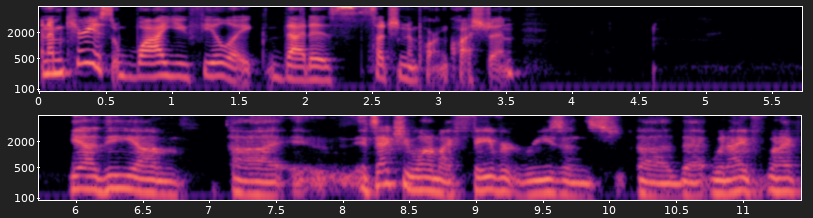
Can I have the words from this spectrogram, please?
And I'm curious why you feel like that is such an important question. Yeah, the um, uh, it's actually one of my favorite reasons uh, that when I've when I've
